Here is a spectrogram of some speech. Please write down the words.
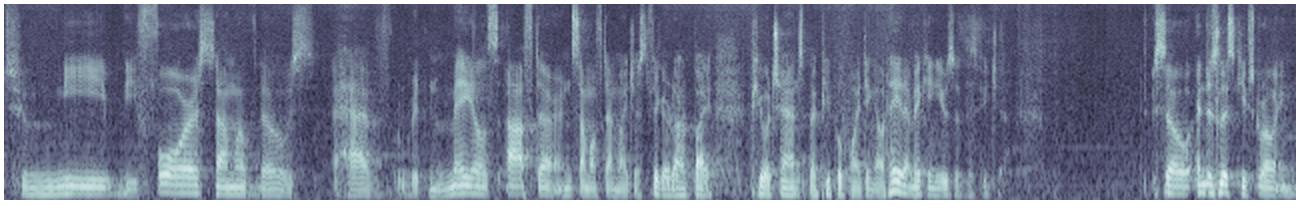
to me before, some of those have written mails after, and some of them I just figured out by pure chance by people pointing out, hey, they're making use of this feature. So, and this list keeps growing.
